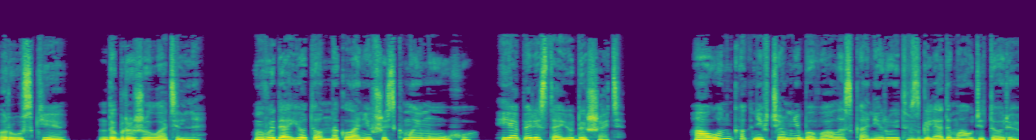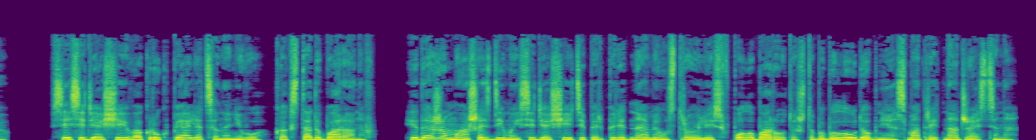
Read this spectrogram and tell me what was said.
«Русские доброжелательны», — выдает он, наклонившись к моему уху. Я перестаю дышать. А он, как ни в чем не бывало, сканирует взглядом аудиторию. Все сидящие вокруг пялятся на него, как стадо баранов. И даже Маша с Димой, сидящие теперь перед нами, устроились в полоборота, чтобы было удобнее смотреть на Джастина.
